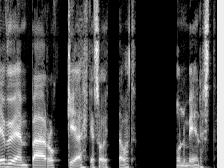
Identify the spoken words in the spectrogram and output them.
kevyempää rockia ehkä soittavat mun mielestä.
